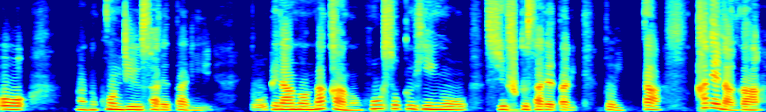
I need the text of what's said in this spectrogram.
をあの建立されたり、お寺の中の宝飾品を修復されたりといった彼らが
